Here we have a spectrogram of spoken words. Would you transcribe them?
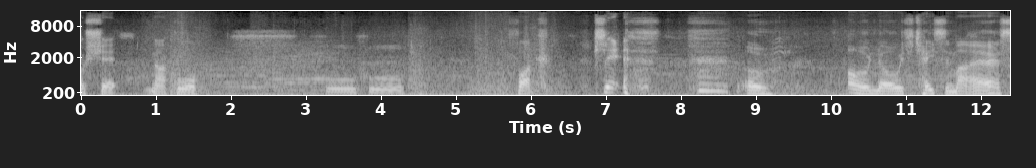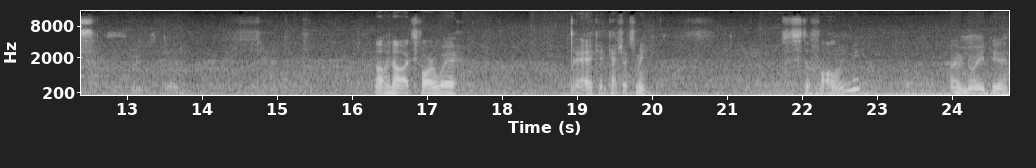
Oh shit. Not cool. Ooh, ooh. Fuck. Shit. oh. Oh no, it's chasing my ass. Oh, he's dead. Oh no, it's far away. Eh, it can't catch up to me. Is it still following me? I have no idea.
